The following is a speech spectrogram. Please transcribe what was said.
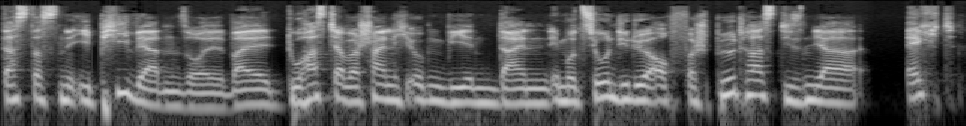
dass das eine EP werden soll? Weil du hast ja wahrscheinlich irgendwie in deinen Emotionen, die du ja auch verspürt hast, die sind ja echt,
